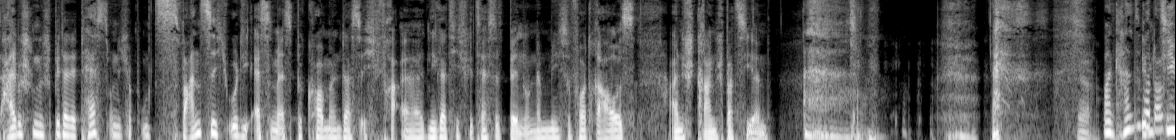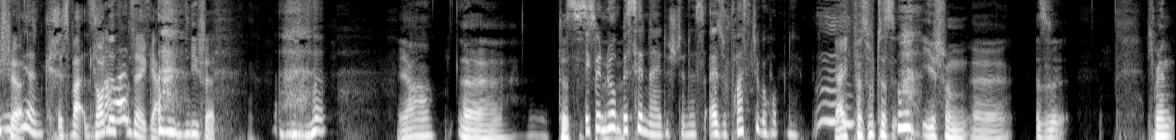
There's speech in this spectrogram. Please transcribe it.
eine halbe Stunde später der Test und ich habe um 20 Uhr die SMS bekommen, dass ich äh, negativ getestet bin und dann bin ich sofort raus an den Strand spazieren. Man kann T-Shirt. organisieren. Es war Sonne ist Krass. untergegangen. im T-Shirt. Ja, äh, das ist, Ich bin nur ein äh, bisschen neidisch, Dennis. Also fast überhaupt nicht. Ja, ich versuche das eh schon. Äh, also ich meine,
